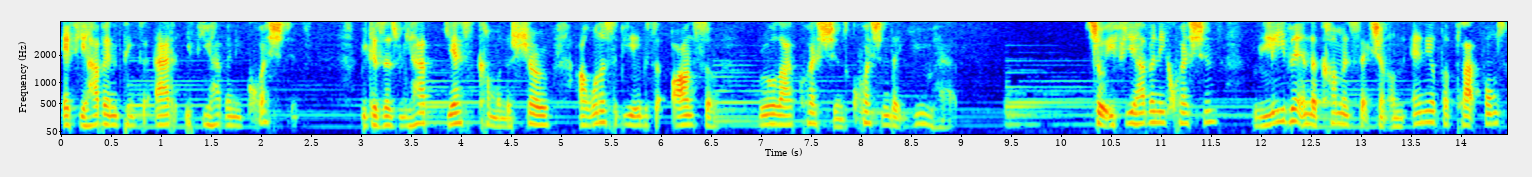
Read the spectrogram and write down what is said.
If you have anything to add, if you have any questions, because as we have guests come on the show, I want us to be able to answer real life questions, questions that you have. So if you have any questions, leave it in the comment section on any of the platforms,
